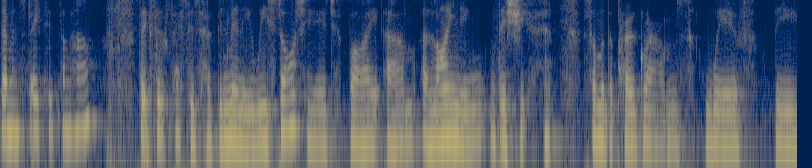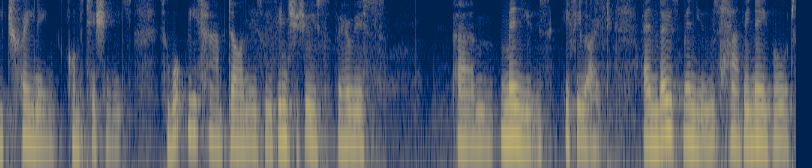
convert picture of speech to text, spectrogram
demonstrated somehow? The successes have been many. We started by um, aligning this year some of the programs with the training competitions. So what we have done is we've introduced various um, menus, if you like, and those menus have enabled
